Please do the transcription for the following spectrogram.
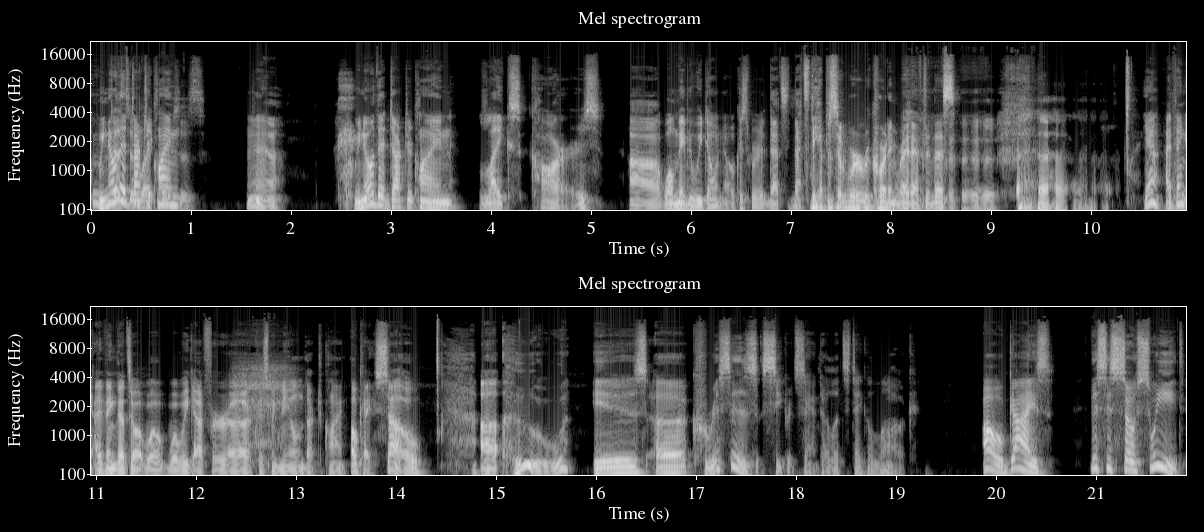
We know that Dr. like Klein- horses? Yeah, we know that Dr. Klein likes cars. Uh, well, maybe we don't know because we're that's that's the episode we're recording right after this. Yeah, I think I think that's what what, what we got for uh, Chris MacNeil and Dr. Klein. Okay, so uh, who is uh, Chris's secret Santa? Let's take a look. Oh, guys, this is so sweet.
